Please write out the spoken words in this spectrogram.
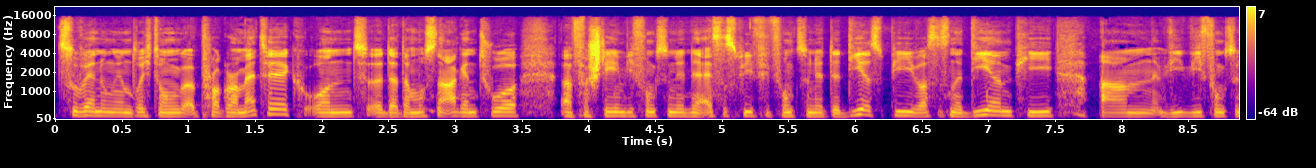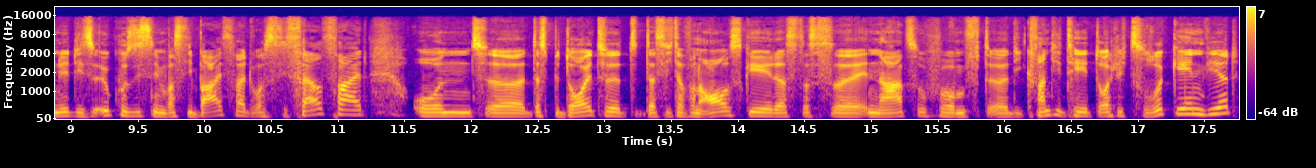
Zuwendung in Richtung äh, Programmatic und äh, da, da, muss eine Agentur äh, verstehen, wie funktioniert eine SSP, wie funktioniert der DSP, was ist eine DMP, ähm, wie, wie funktioniert dieses Ökosystem, was ist die Buy-Side, was ist die Sell-Side und äh, das bedeutet, dass ich davon ausgehe, dass das äh, in naher Zukunft die Quantität deutlich zurückgehen wird,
